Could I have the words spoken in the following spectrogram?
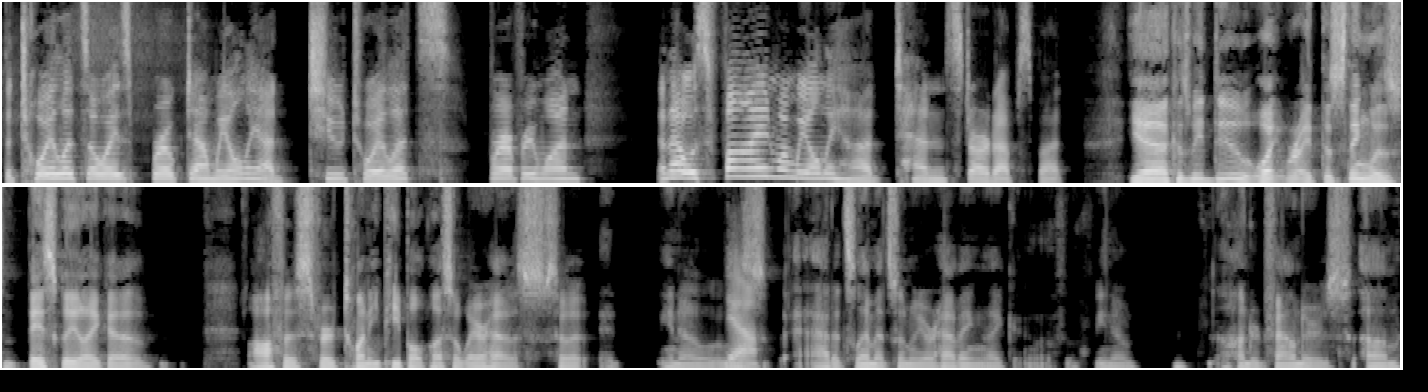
The toilets always broke down. We only had two toilets for everyone. And that was fine when we only had 10 startups, but yeah, because we do like right. This thing was basically like a office for 20 people plus a warehouse. So it, you know, it yeah. at its limits when we were having like, you know, 100 founders. Um,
